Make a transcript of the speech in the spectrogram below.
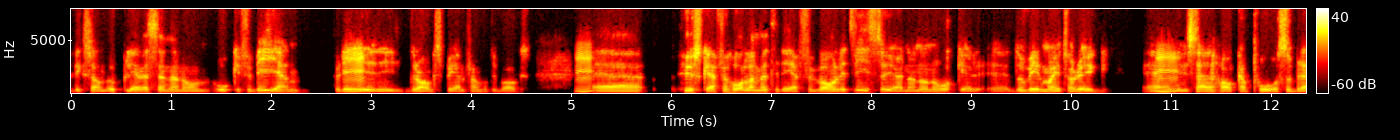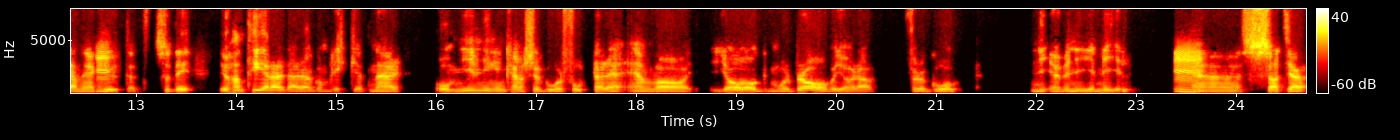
liksom upplevelsen när någon åker förbi en. För det är ju dragspel fram och tillbaks. Mm. Eh, hur ska jag förhålla mig till det? För vanligtvis så gör när någon åker, eh, då vill man ju ta rygg. Eh, Mm. Det vill säga haka på och så bränner jag Mm. krutet. Så det, det är att hantera det där ögonblicket när omgivningen kanske går fortare än vad jag mår bra av att göra för att gå ni, över nio mil. Mm. Eh, så att jag,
